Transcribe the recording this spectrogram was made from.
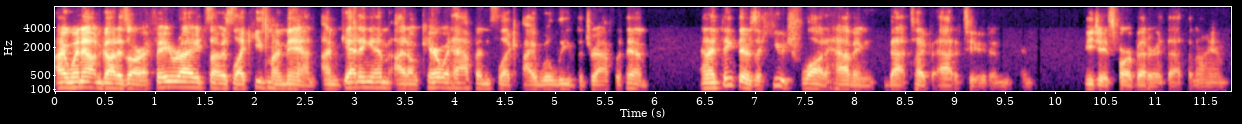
I went out and got his RFA rights. I was like, he's my man. I'm getting him. I don't care what happens. Like, I will leave the draft with him. And I think there's a huge flaw to having that type of attitude. And, and is far better at that than I am.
